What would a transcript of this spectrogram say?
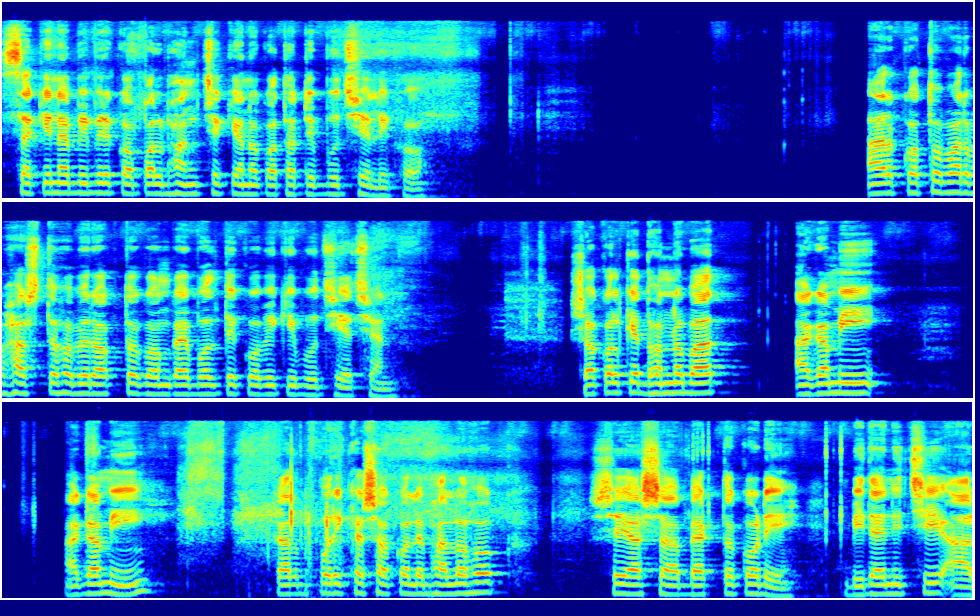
সাকিনা বিবির কপাল ভাঙছে কেন? কথাটি বুঝিয়ে লিখো। আর কতবার ভাসতে হবে রক্ত গঙ্গায় বলতে কবি কি বুঝিয়েছেন? সকলকে ধন্যবাদ। আগামী আগামী কার পরীক্ষা সকলে ভালো হোক, সে আশা ব্যক্ত করে। বিদায় নিচ্ছি। আর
